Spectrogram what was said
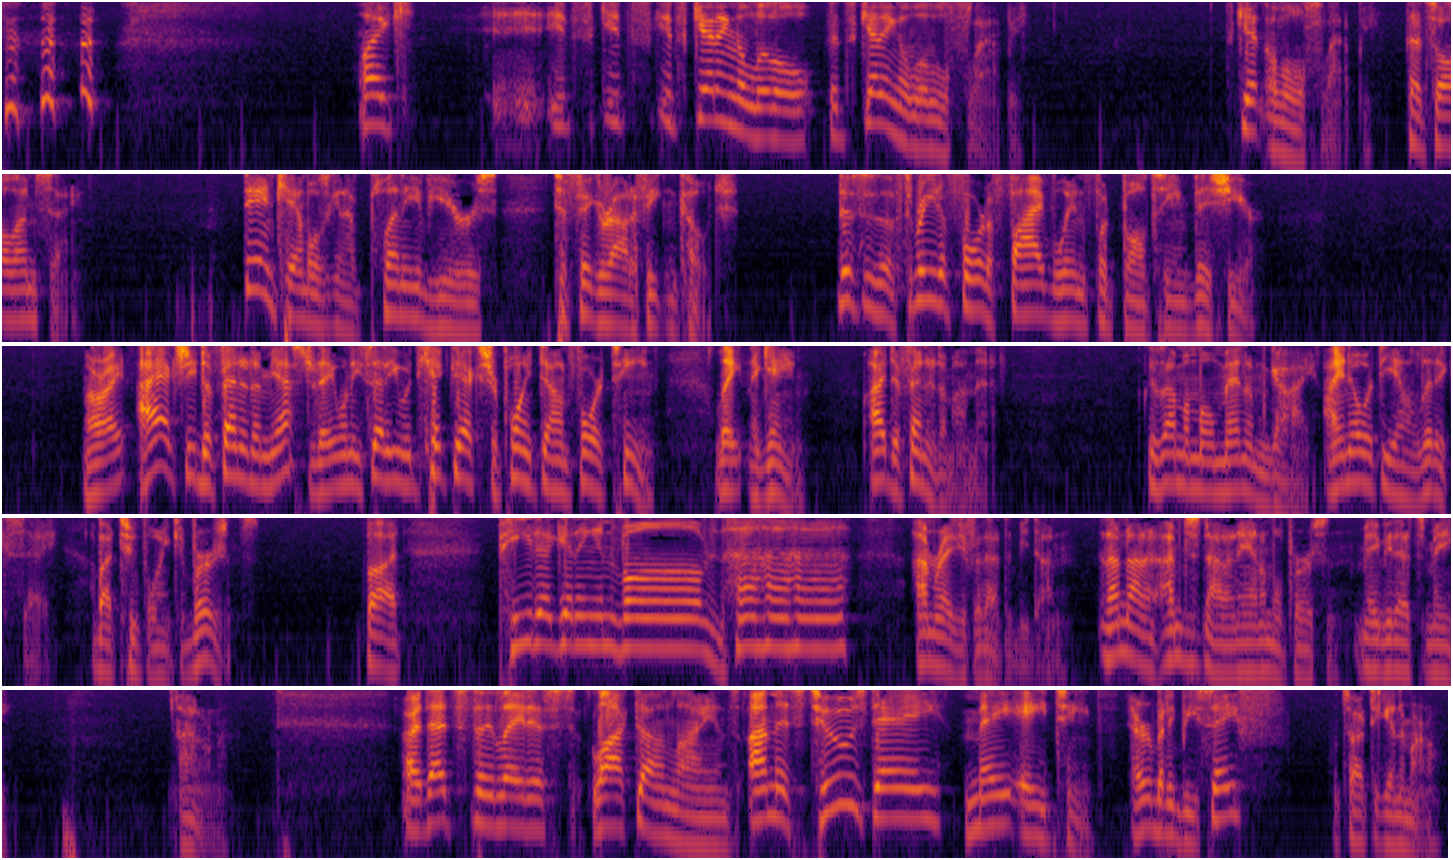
like, it's it's it's getting a little it's getting a little slappy. It's getting a little slappy. That's all I'm saying. Dan Campbell's going to have plenty of years to figure out if he can coach. This is a three to four to five win football team this year. All right. I actually defended him yesterday when he said he would kick the extra point down 14 late in the game. I defended him on that because I'm a momentum guy. I know what the analytics say about two point conversions. But PETA getting involved and ha ha ha, I'm ready for that to be done. And I'm not. A, I'm just not an animal person. Maybe that's me. I don't know. All right, that's the latest Locked On Lions on this Tuesday, May 18th. Everybody be safe. We'll talk to you again tomorrow.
